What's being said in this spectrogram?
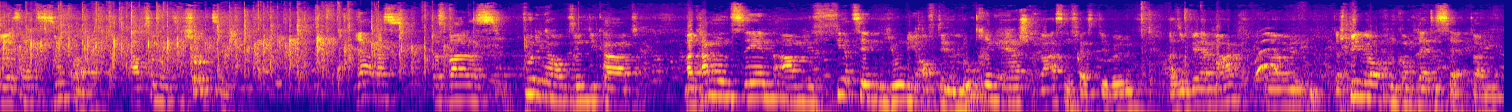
Ihr seid super. Absolut Spitze. Ja, das, das war das Puddinghaus-Syndikat. Man kann uns sehen am 14. Juni auf dem Lothringer Straßenfestival. Also wer mag, ähm, da spielen wir auch ein komplettes Set dann.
